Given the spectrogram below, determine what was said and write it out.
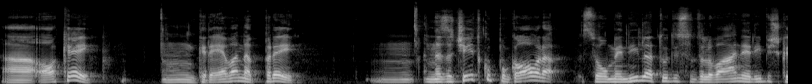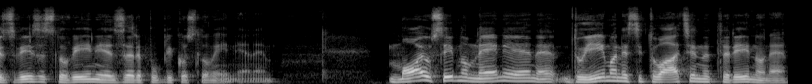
Uh, ok, mm, greva naprej. Mm, na začetku pogovora smo omenili tudi sodelovanje Ribiške zveze Slovenije z Republiko Slovenijo. Moje osebno mnenje je, da dojemanje situacije na terenu. Ne.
